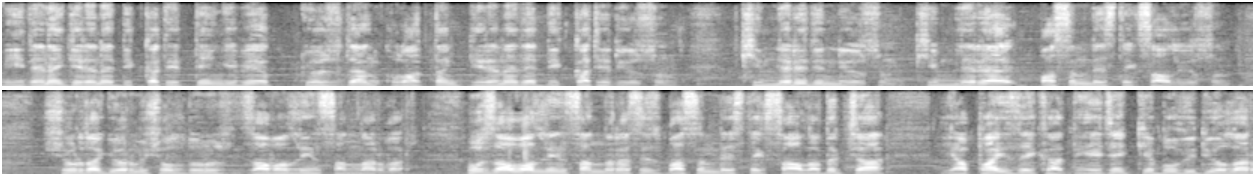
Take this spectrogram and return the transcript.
Midene girene dikkat ettiğin gibi gözden kulaktan girene de dikkat ediyorsun. Kimleri dinliyorsun? Kimlere basın destek sağlıyorsun? Şurada görmüş olduğunuz zavallı insanlar var. Bu zavallı insanlara siz basın destek sağladıkça yapay zeka diyecek ki bu videolar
